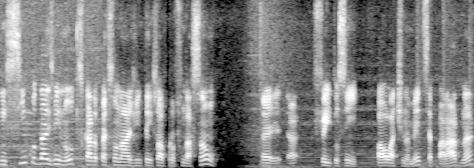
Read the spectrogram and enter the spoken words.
Em 5, 10 minutos, cada personagem tem sua aprofundação. é, é, feito assim, paulatinamente, separado, né?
